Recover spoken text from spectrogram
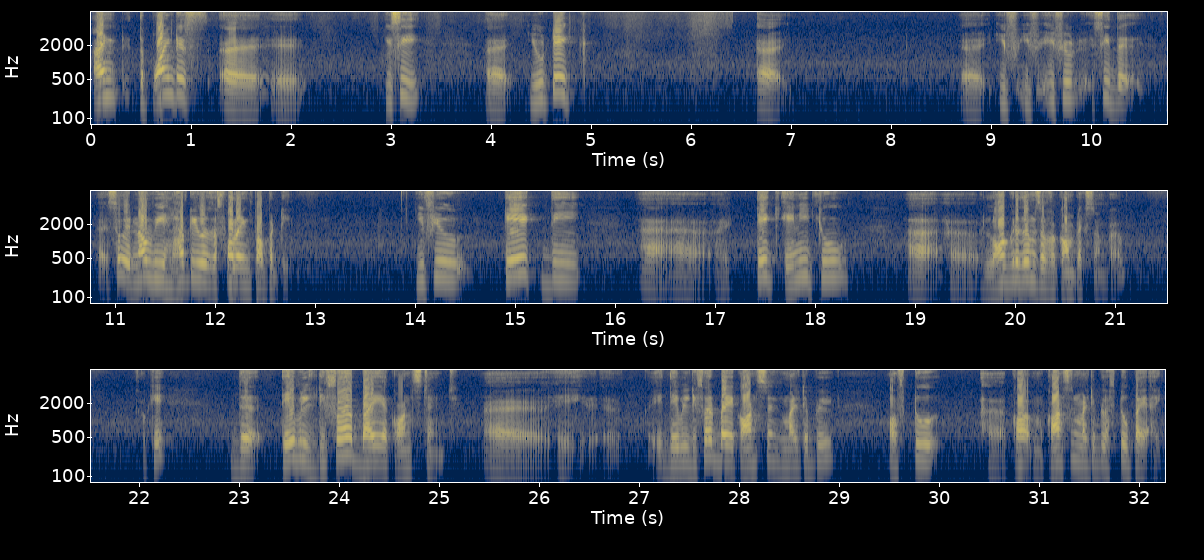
and the point is uh, uh, you see uh, you take uh, uh, if, if, if you see the so now we have to use the following property. If you take the uh, take any two logarithms of a complex number okay the they will differ by a constant uh, they will differ by a constant multiple of 2 uh, constant multiple of 2 pi i.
